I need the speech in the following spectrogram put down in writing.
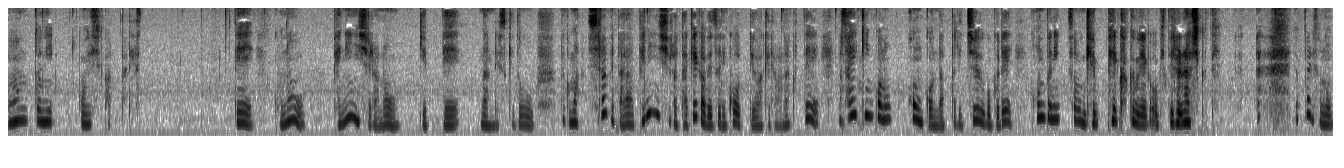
本当に美味しかったです。でこのペニンシュラの月餅なんですけどなんかまあ調べたらペニンシュラだけが別にこうっていうわけではなくて、まあ、最近この香港だったり中国で本当にその月餅革命が起きてるらしくて。やっぱりその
